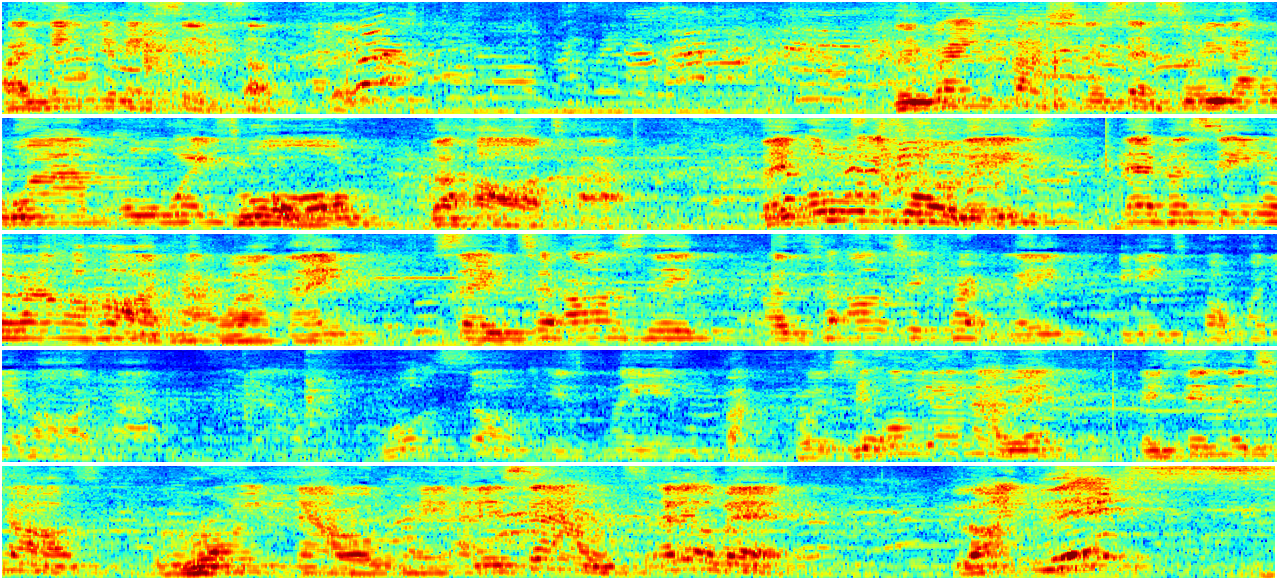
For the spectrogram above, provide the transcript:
I think you're missing something. The great fashion accessory that Wham always wore, the hard hat. They always wore these, never seen without a hard hat, weren't they? So to answer, the, uh, to answer it correctly, you need to pop on your hard hat. What song is playing backwards? You're all gonna know it. It's in the charts right now, okay? And it sounds a little bit like this.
